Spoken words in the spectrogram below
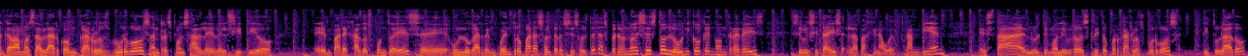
Acabamos de hablar con Carlos Burgos, responsable del sitio emparejados.es, eh, un lugar de encuentro para solteros y solteras. Pero no es esto lo único que encontraréis si visitáis la página web. También está el último libro escrito por Carlos Burgos, titulado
